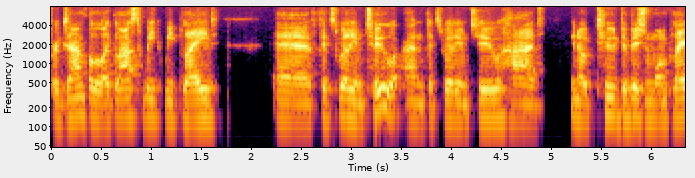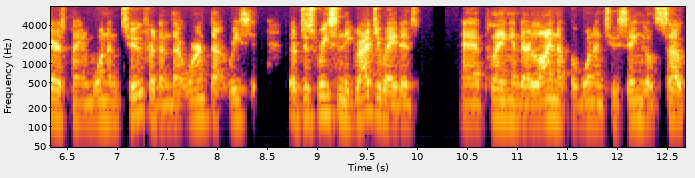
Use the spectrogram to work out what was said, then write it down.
for example, like last week we played uh, Fitzwilliam two, and Fitzwilliam two had you know two Division One players playing one and two for them that weren't that recent. They're just recently graduated, uh, playing in their lineup of one and two singles. So,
